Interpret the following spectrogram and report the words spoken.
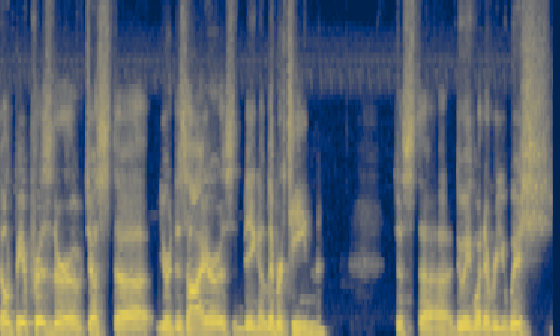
Don't be a prisoner of just uh, your desires and being a libertine, just uh, doing whatever you wish,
